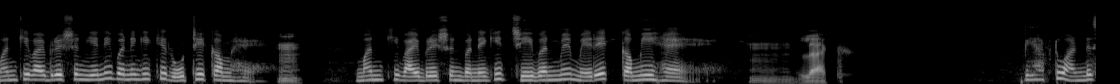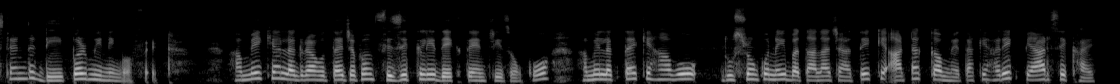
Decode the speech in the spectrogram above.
मन की वाइब्रेशन ये नहीं बनेगी कि रोटी कम है। हम्म, मन की वाइब्रेशन बनेगी जीवन में मेरे कमी है। Lack we have to understand the deeper meaning of it हमें क्या लग रहा होता है जब हम फिजिकली देखते हैं इन चीज़ों को हमें लगता है कि हाँ वो दूसरों को नहीं बताना चाहते कि आटा कम है ताकि हर एक प्यार से खाए।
